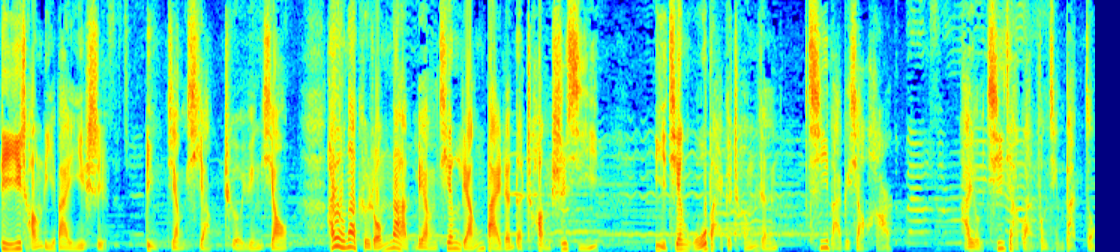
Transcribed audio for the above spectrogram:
第一场礼拜仪式定将响彻云霄，还有那可容纳两千两百人的唱诗席，一千五百个成人，七百个小孩，还有七架管风琴伴奏。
